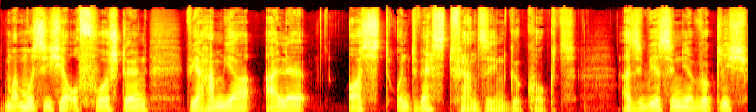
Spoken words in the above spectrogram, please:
Man muss sich ja auch vorstellen, wir haben ja alle Ost- und Westfernsehen geguckt. Also wir sind ja wirklich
